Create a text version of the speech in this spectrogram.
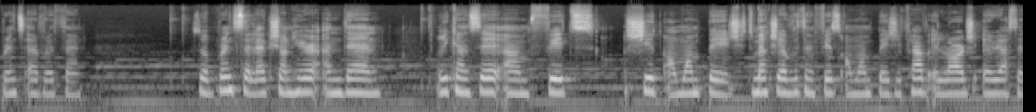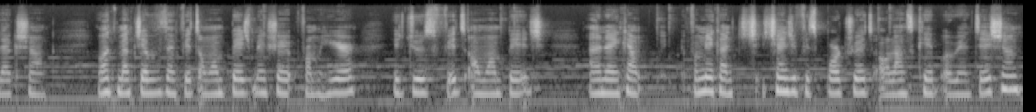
print everything. So print selection here and then you can say um fit sheet on one page to make sure everything fits on one page. If you have a large area selection you want to make sure everything fits on one page make sure from here you choose fit on one page. And then you can from here you can ch change if it's portrait or landscape orientation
